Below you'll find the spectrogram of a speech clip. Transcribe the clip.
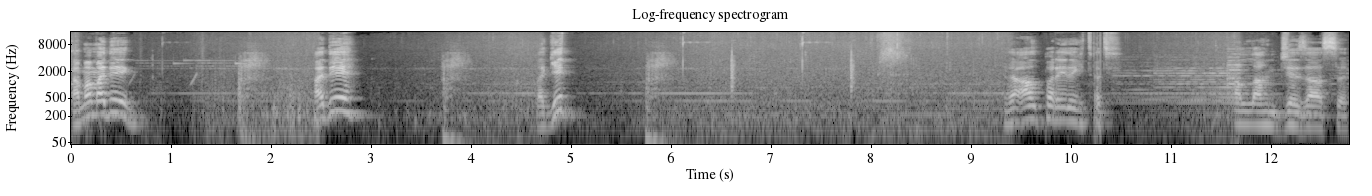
Tamam hadi. Hadi. La git. Ya al parayı da git hadi. Allah'ın cezası.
